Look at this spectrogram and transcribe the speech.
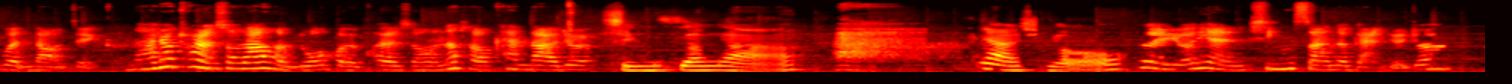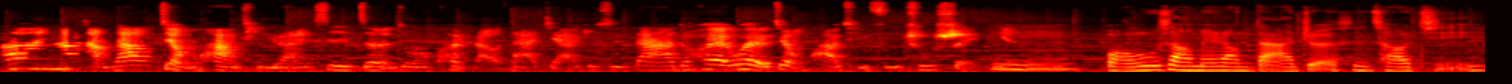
问到这个，然后就突然收到很多回馈的时候，那时候看到就心酸啊，啊。下修。对，有点心酸的感觉，就啊，你要讲到这种话题，原来是真的这么困扰大家，就是大家都会为了这种话题浮出水面。嗯，网络上面让大家觉得是超级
